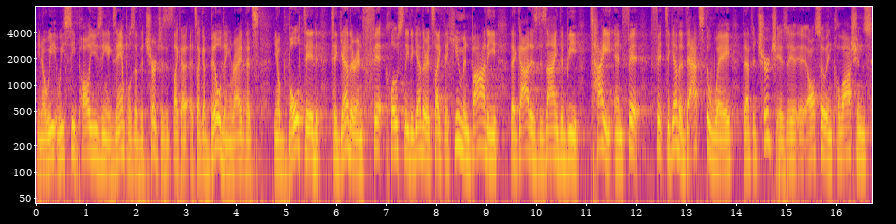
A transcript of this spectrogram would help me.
you know we, we see paul using examples of the churches. It's like a it's like a building right that's you know bolted together and fit closely together. It's like the human body that god is designed to be tight and fit fit together. That's the way that the church is. It, it also in Colossians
